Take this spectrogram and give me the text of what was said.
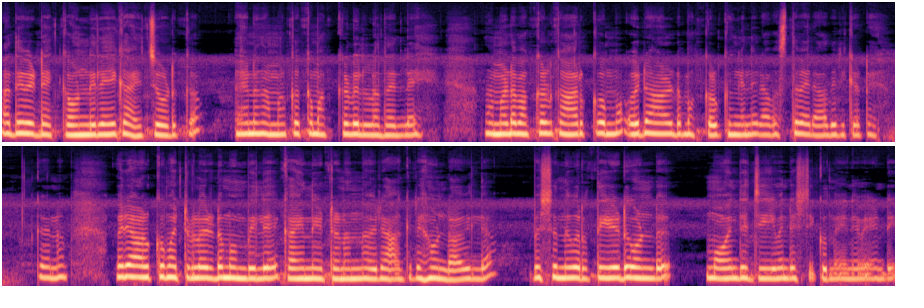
അത് ഇവരുടെ അക്കൗണ്ടിലേക്ക് അയച്ചു കൊടുക്കുക കാരണം നമ്മൾക്കൊക്കെ മക്കളുള്ളതല്ലേ? നമ്മുടെ മക്കൾക്ക് ആർക്കും ഒരാളുടെ മക്കൾക്കും ഇങ്ങനെ ഒരു അവസ്ഥ വരാതിരിക്കട്ടെ. കാരണം ഒരാൾക്ക് മറ്റുള്ളവരുടെ മുമ്പിൽ കൈ നീട്ടണമെന്ന് ആഗ്രഹം ഉണ്ടാവില്ല. പക്ഷെ നിവൃത്തിയേട് കൊണ്ട് മോന്റെ ജീവൻ രക്ഷിക്കുന്നതിന് വേണ്ടി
